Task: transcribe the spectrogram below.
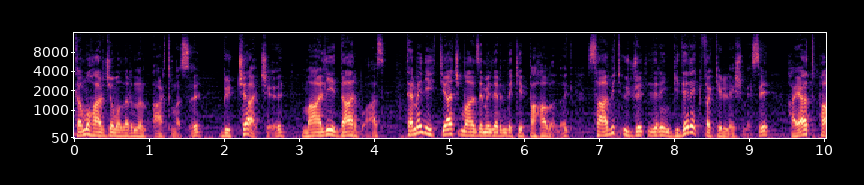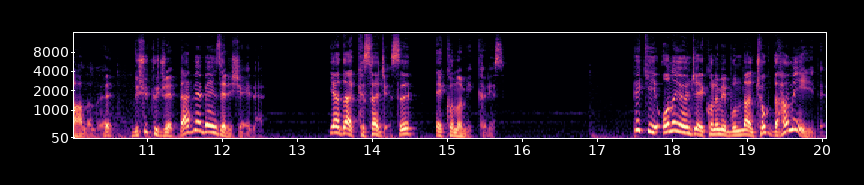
kamu harcamalarının artması, bütçe açığı, mali darboğaz, temel ihtiyaç malzemelerindeki pahalılık, sabit ücretlilerin giderek fakirleşmesi, hayat pahalılığı, düşük ücretler ve benzeri şeyler. Ya da kısacası ekonomik kriz. Peki 10 ay önce ekonomi bundan çok daha mı iyiydi?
